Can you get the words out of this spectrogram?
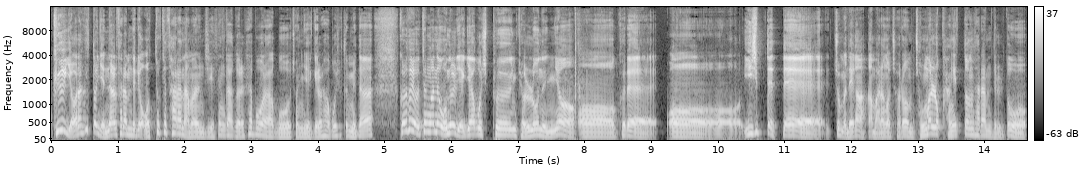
그 열악했던 옛날 사람들이 어떻게 살아남았는지 생각을 해보라고 전 얘기를 하고 싶습니다. 그래서 여튼간 간에 오늘 얘기하고 싶은 결론은요, 어, 그래, 어, 20대 때 좀 내가 아까 말한 것처럼 정말로 강했던 사람들도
